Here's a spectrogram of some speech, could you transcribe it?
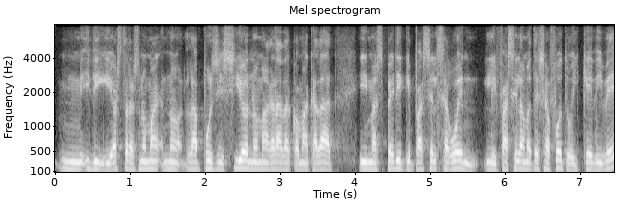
mm, i digui, ostres, no, no, la posició no m'agrada com ha quedat i m'esperi que passi el següent, li faci la mateixa foto i quedi bé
